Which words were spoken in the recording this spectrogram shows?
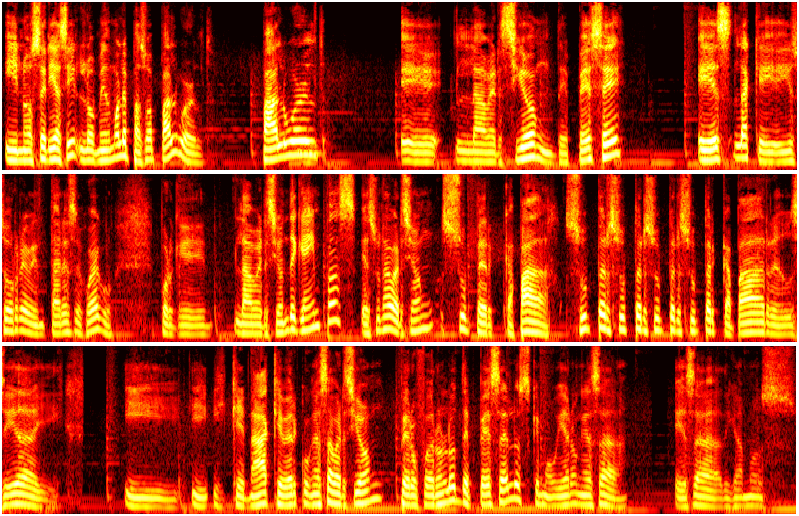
Y no sería así. Lo mismo le pasó a Palworld. Palworld eh, la versión de PC es la que hizo reventar ese juego. Porque la versión de Game Pass es una versión súper capada, súper, súper, súper, súper capada, reducida y, y, que nada que ver con esa versión. Pero fueron los de PC los que movieron esa, esa digamos,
